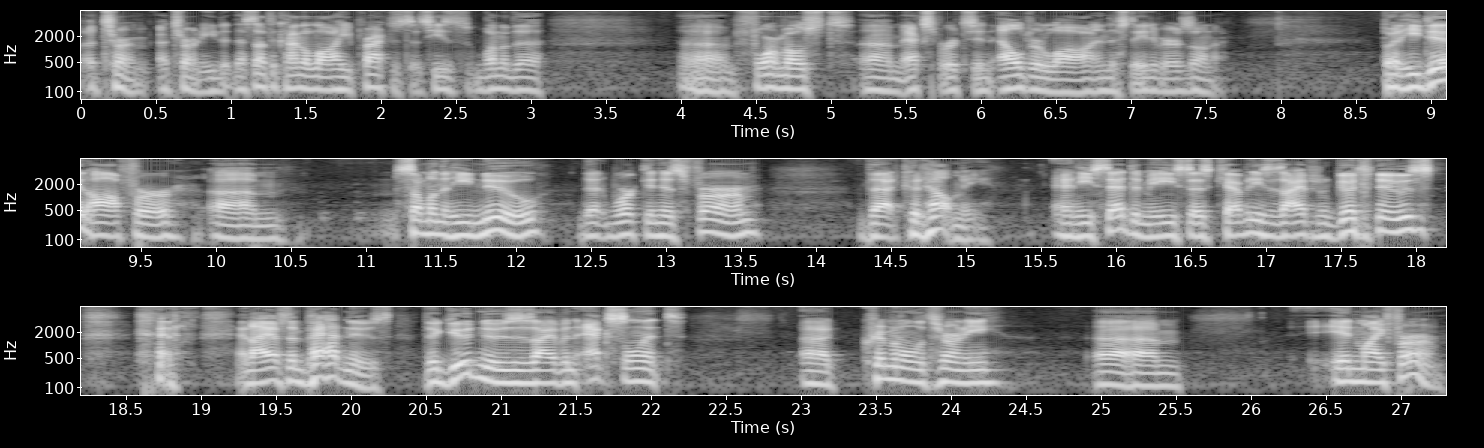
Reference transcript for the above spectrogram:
attorney, attorney. That's not the kind of law he practices. He's one of the uh, foremost um, experts in elder law in the state of Arizona. But he did offer um, someone that he knew that worked in his firm that could help me. And he said to me, he says, Kevin, he says, I have some good news and, and I have some bad news. The good news is I have an excellent uh, criminal attorney um, in my firm.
